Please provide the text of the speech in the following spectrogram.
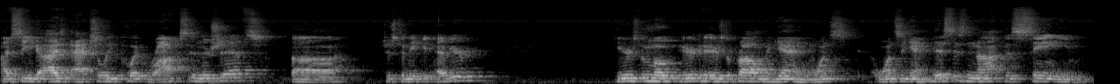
I've seen guys actually put rocks in their shafts uh, just to make it heavier. Here's the mo here, here's the problem again. Once once again, this is not the same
